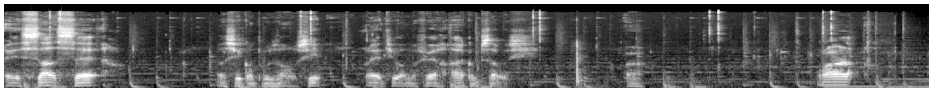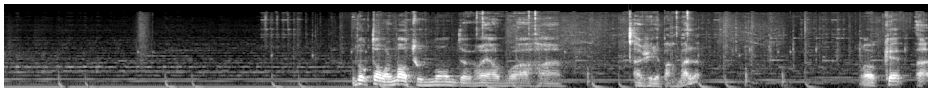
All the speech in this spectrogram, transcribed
Et ça, c'est acier composant aussi. Tu vas me faire un comme ça aussi. Voilà. Donc normalement tout le monde devrait avoir un, gilet pare-balles. Ok, ah,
